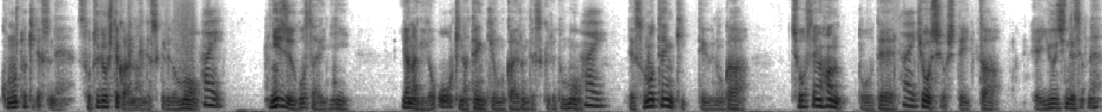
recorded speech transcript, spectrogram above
この時ですね卒業してからなんですけれども、はい。25歳に柳が大きな転機を迎えるんですけれども、はい。でその転機っていうのが朝鮮半島ではい。教師をしていた、えー友人ですよね。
